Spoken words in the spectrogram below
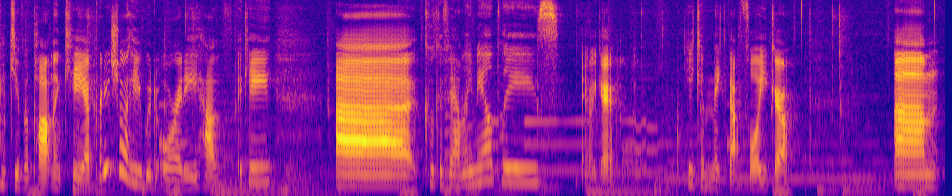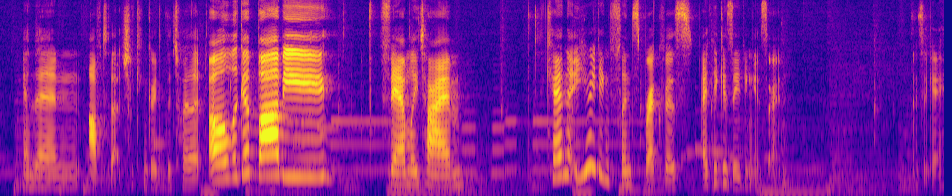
Give apartment key. I'm pretty sure he would already have a key. Uh, cook a family meal, please. There we go. He can make that for you, girl. Um, and then after that, she can go to the toilet. Oh, look at Bobby. Family time. Ken, are you eating Flint's breakfast? I think he's eating his own. That's okay.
